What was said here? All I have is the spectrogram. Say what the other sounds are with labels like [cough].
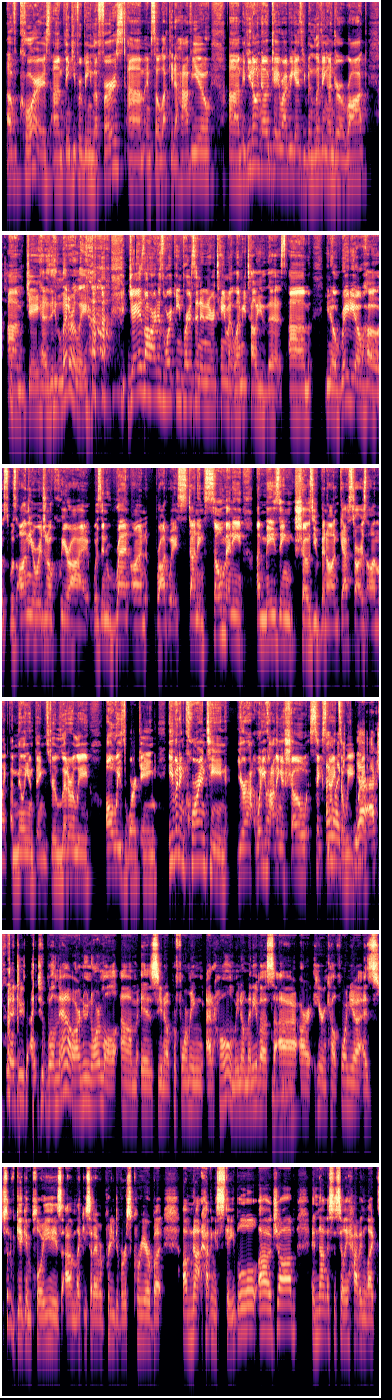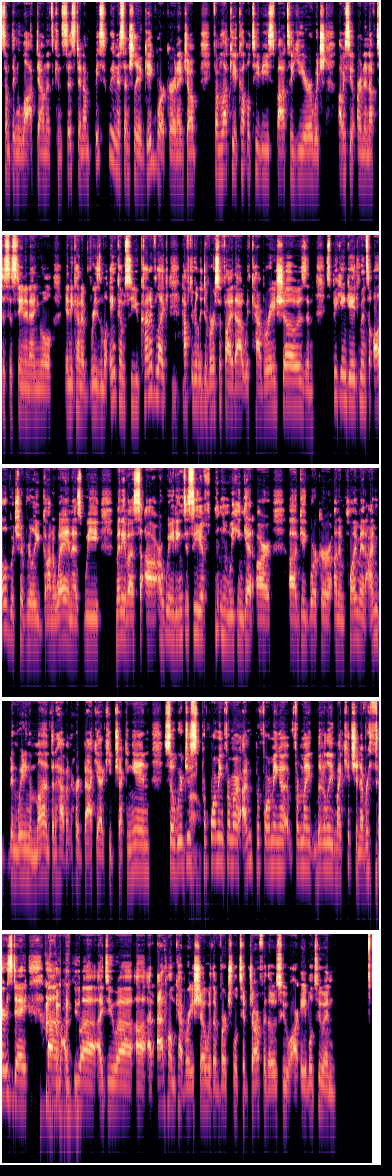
Of course. Um, thank you for being the first. Um, I'm so lucky to have you. Um, if you don't know Jay Rodriguez, you've been living under a rock. Um, [laughs] Jay has he literally, [laughs] Jay is the hardest working person in entertainment. Let me tell you this. Um, you know, radio host, was on the original Queer Eye, was in Rent on Broadway, stunning. So many amazing shows you've been on, guest stars on like a million things. You're literally always working. Even in quarantine, you're what are you having a show 6 I'm nights like, a week? yeah, right? actually, I do. I do. Well, now our new normal um, is you know performing at home. You know, many of us Mhm. uh, are here in California as sort of gig employees. Um, like you said, I have a pretty diverse career, but um, not having a stable uh, job and not necessarily having like something locked down that's consistent. I'm basically and essentially a gig worker, and I jump if I'm lucky a couple TV spots a year, which obviously aren't enough to sustain an annual any kind of reasonable income. So you kind of like have to really diversify that with cabaret shows and speaking engagements, all of which have really gone away. And as we, many of us, uh, are waiting to see if [clears throat] we can get our uh, gig worker unemployment, I've been waiting a month and haven't heard back yet. I keep checking in. So we're just Wow. performing from our. I'm performing uh, from my literally my kitchen every [laughs] Thursday. Um, I do uh, I do uh, uh, an at home cabaret show with a virtual tip jar for those who are able to and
